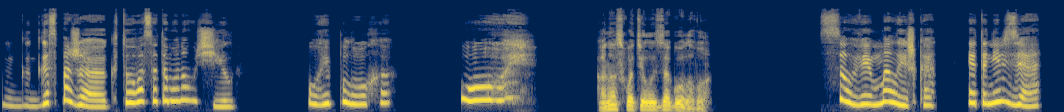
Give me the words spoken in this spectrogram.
Госпожа, кто вас этому научил? Ой, плохо. Ой! Она схватилась за голову. Суви, малышка, это нельзя.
